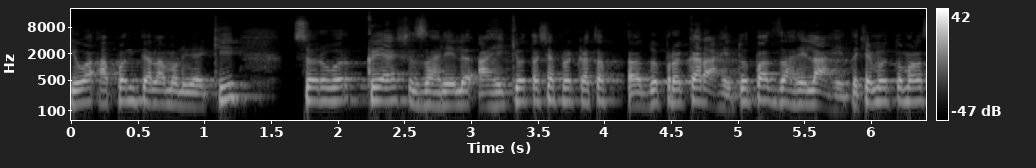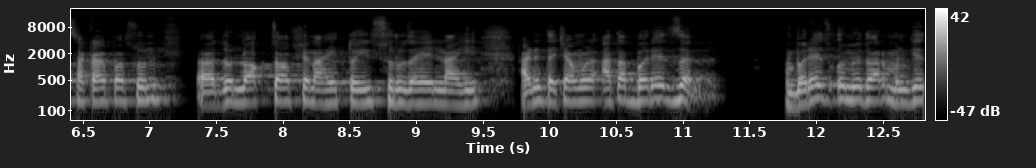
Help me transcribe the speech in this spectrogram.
किंवा आपण त्याला म्हणूया की सर्व्हर क्रॅश झालेलं आहे किंवा तशा प्रकारचा जो प्रकार आहे तो पास झालेला आहे. त्याच्यामुळे तुम्हाला सकाळपासून जो लॉकचा ऑप्शन आहे तोही सुरू झालेला नाही. आणि त्याच्यामुळे आता बरेच जण बरेच उमेदवार म्हणजे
